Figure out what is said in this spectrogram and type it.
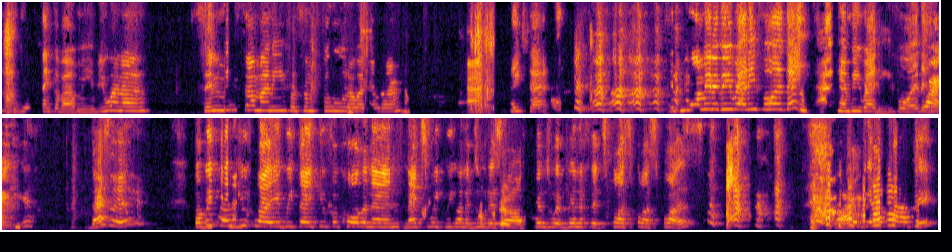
just think about me. If you wanna send me some money for some food or whatever, I take that. if you want me to be ready for a date, I can be ready for a date. Right. That's it. But we thank you, Flav. We thank you for calling in. Next week we're gonna do this uh, friends with benefits plus plus plus. That's gonna be our topic.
